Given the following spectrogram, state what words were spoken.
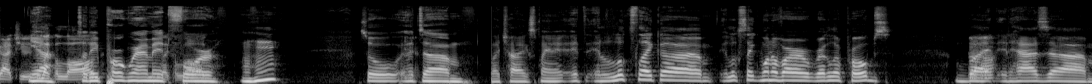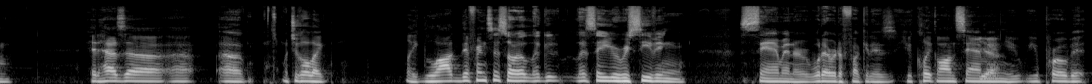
got you. Yeah. like a log? So they program it Like for. hmm So it's um I try to explain it. It it looks like um it looks like one of our regular probes, but Uh-huh. it has um it has a, a, a what you call like like log differences. So like let's say you're receiving salmon or whatever the fuck it is. You click on salmon, Yeah. you you probe it,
